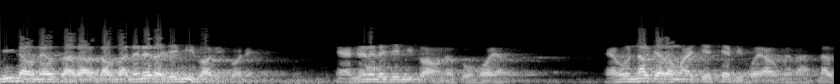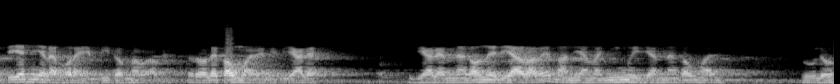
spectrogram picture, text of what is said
မိလောင်တဲ့ဥစ္စာတော့လောင်တာနည်းနည်းတော့ရိပ်မိသွားပြီပေါ့လေအဲနည်းနည်းလေးရိပ်မိသွားအောင်လို့ကိုဟောရအဲဟိုနောက်ကြတော့မှအကျေဆက်ပြီးဟောရအောင်မလားနောက်တရက်နှစ်ရက်လောက်ဟောလိုက်ရင်ပြီးတော့မှာပါပဲတော်တော်လေးကောင်းပါတယ်ဒီတရားလည်းဒီတရားလည်းမနာကောင်းတဲ့တရားပါပဲ။ဗာမယာမှာညီငွေကြမနာကောင်းပါဘူး။သူလို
